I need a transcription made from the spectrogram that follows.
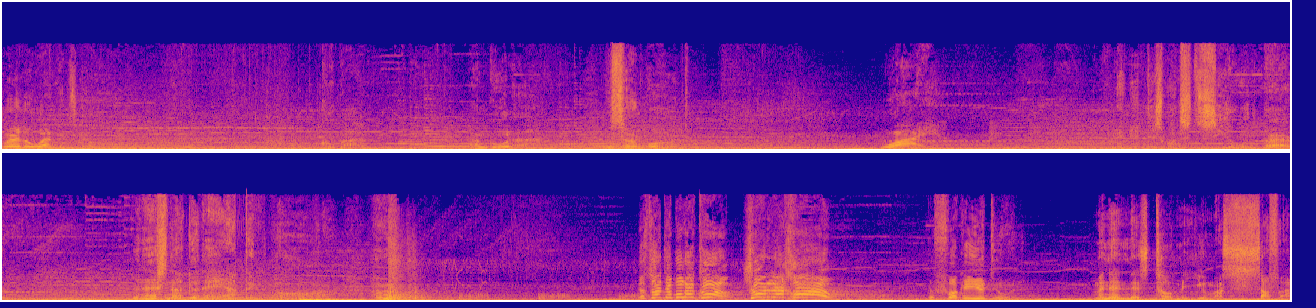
Where do the weapons go? Cuba. Angola. The Third World. Why? Menendez wants to see a world burn. And that's not gonna happen. Oh. The fuck are you doing? Menendez told me you must suffer.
